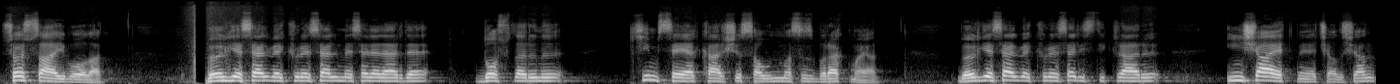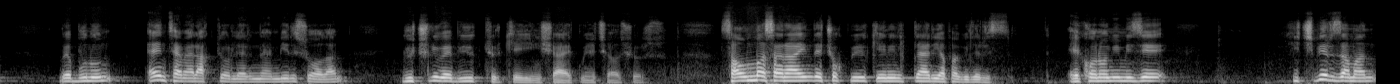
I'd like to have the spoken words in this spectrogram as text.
söz sahibi olan, bölgesel ve küresel meselelerde dostlarını kimseye karşı savunmasız bırakmayan, bölgesel ve küresel istikrarı inşa etmeye çalışan ve bunun en temel aktörlerinden birisi olan güçlü ve büyük Türkiye'yi inşa etmeye çalışıyoruz. Savunma sanayinde çok büyük yenilikler yapabiliriz. Ekonomimizi hiçbir zaman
